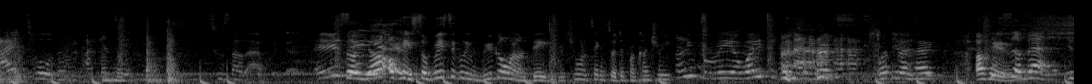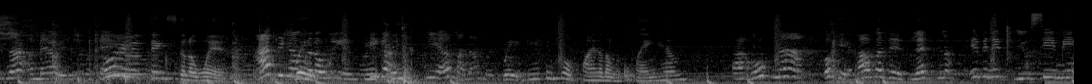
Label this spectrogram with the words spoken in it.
I told him So said y'all, yes. okay, so basically we're going on dates, but you want to take him to a different country? Are you for real? Why are you taking me for this? What the Seriously. heck? This Okay, is a bet. It's not a marriage. Okay. who do you think's gonna win? I think I'm Wait, gonna win. do He you got think- he have my numbers. Wait, do you think he'll find out that we're playing him? I hope not. Okay, how about this? Let's not. Even if you see me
